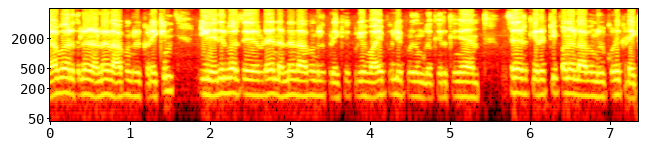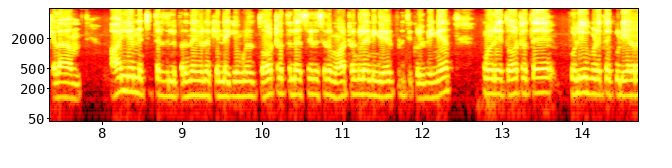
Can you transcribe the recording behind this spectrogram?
வியாபாரத்தில் நல்ல லாபங்கள் கிடைக்கும். நீங்கள் எதிர்பார்த்ததை விட நல்ல லாபங்கள் கிடைக்கக்கூடிய வாய்ப்புகள் இப்பொழுது உங்களுக்கு இருக்குங்க. சிலருக்கு இரட்டிப்பான லாபங்கள் கூட கிடைக்கலாம். ஆலியம் நட்சத்திரத்தில் பிறந்தவங்களுக்கு இன்னைக்கு உங்களது தோற்றத்தில் சிறு சிறு மாற்றங்களை நீங்கள் ஏற்படுத்திக் கொள்வீங்க. உங்களுடைய தோற்றத்தை பொலிவுபடுத்தக்கூடியான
